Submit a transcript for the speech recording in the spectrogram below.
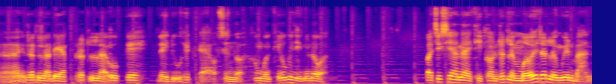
Đấy, rất là đẹp rất là ok. Đầy đủ hết cả option rồi không còn thiếu cái gì nữa đâu ạ. Và chiếc xe này thì còn rất là mới rất là nguyên bản.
